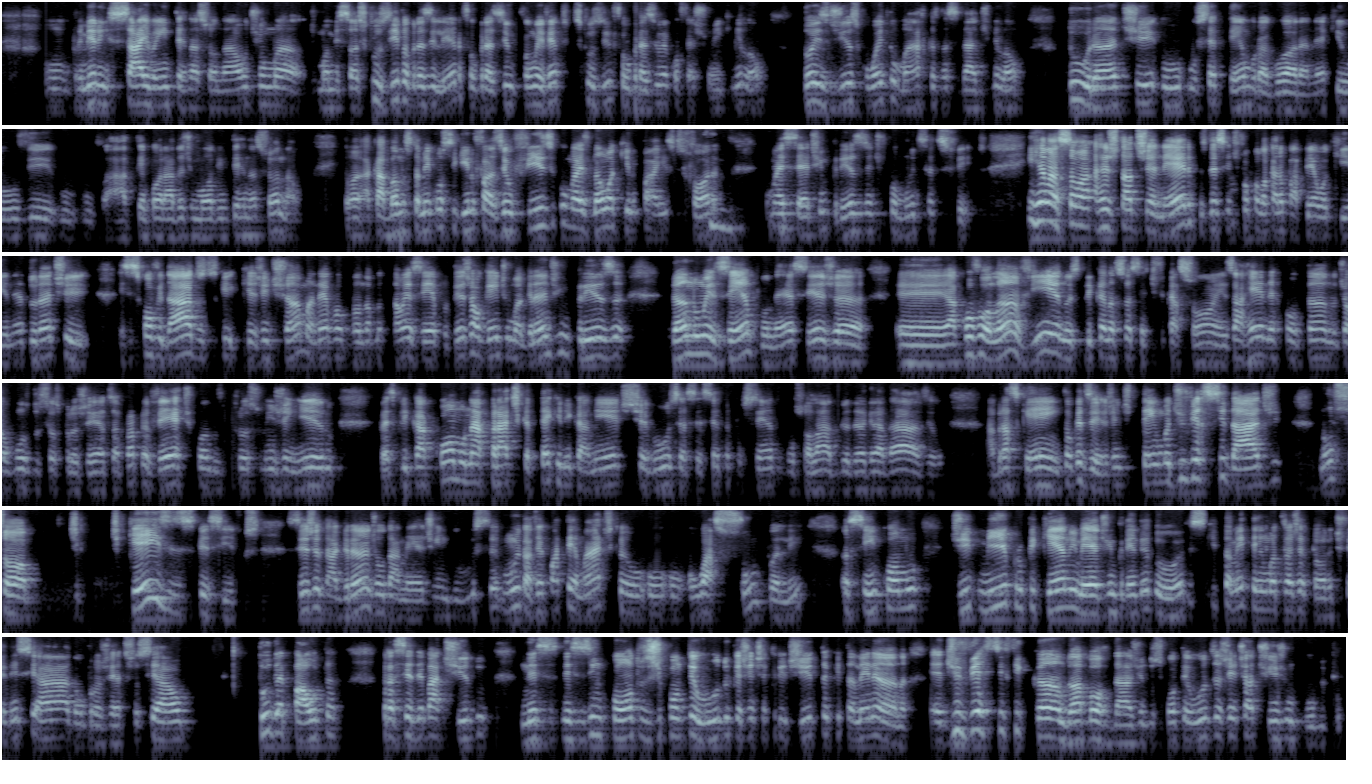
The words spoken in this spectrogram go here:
um primeiro ensaio internacional de uma, de uma missão exclusiva brasileira, foi o Brasil, foi um evento exclusivo, foi o Brasil Eco Fashion Week Milão, dois dias com oito marcas na cidade de Milão, durante o, o, setembro agora, né, que houve o, a temporada de moda internacional. Então, acabamos também conseguindo fazer o físico, mas não aqui no país, fora, com mais sete empresas, a gente ficou muito satisfeito. Em relação a resultados genéricos, né, se a gente for colocar no papel aqui, né, durante esses convidados que, que a gente chama, né, vou, vou dar um exemplo, desde alguém de uma grande empresa dando um exemplo, né? seja é, a Covolan vindo, explicando as suas certificações, a Renner contando de alguns dos seus projetos, a própria Vert, quando trouxe um engenheiro para explicar como, na prática, tecnicamente, chegou-se a 60% com solado biodegradável, a Braskem. Então, quer dizer, a gente tem uma diversidade, não só de, de cases específicos, seja da grande ou da média indústria, muito a ver com a temática ou o assunto ali, assim como de micro, pequeno e médio empreendedores, que também tem uma trajetória diferenciada, um projeto social. Tudo é pauta para ser debatido nesses, nesses encontros de conteúdo que a gente acredita que também, né, Ana, é, diversificando a abordagem dos conteúdos, a gente atinge um público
